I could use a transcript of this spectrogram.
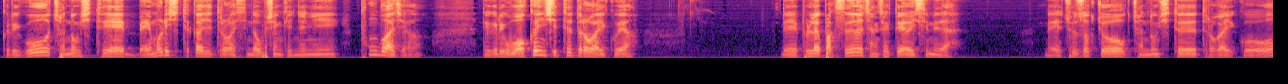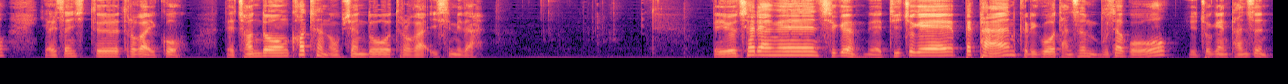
그리고 전동 시트에 메모리 시트까지 들어가 있습니다. 옵션 굉장히 풍부하죠. 네, 그리고 워크인 시트 들어가 있고요. 네, 블랙박스 장착되어 있습니다. 네, 조석 쪽 전동 시트 들어가 있고, 열선 시트 들어가 있고, 네, 전동 커튼 옵션도 들어가 있습니다. 네, 이 차량은 지금 네, 뒤쪽에 백판 그리고 단순 무사고 이쪽엔 단순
